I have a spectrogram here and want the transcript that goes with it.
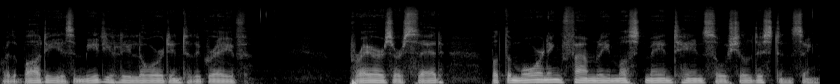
where the body is immediately lowered into the grave. Prayers are said but the mourning family must maintain social distancing.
